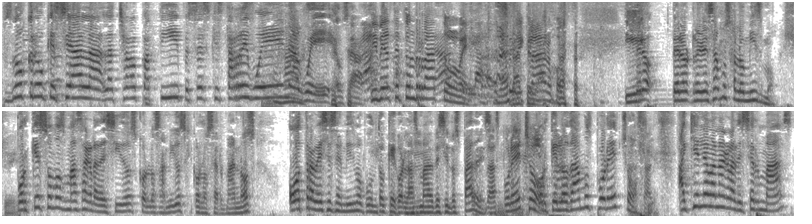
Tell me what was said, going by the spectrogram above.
pues no creo que sea la, la chava para ti, pues es que está re buena, güey. O sea. Diviértete un rato, güey. Sí, claro. Y Pero, pero regresamos a lo mismo. Sí. ¿Por qué somos más agradecidos con los amigos que con los hermanos? Otra vez es el mismo punto que con las madres y los padres. Das por hecho. Porque lo damos por hecho. Así es. ¿A quién le van a agradecer más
